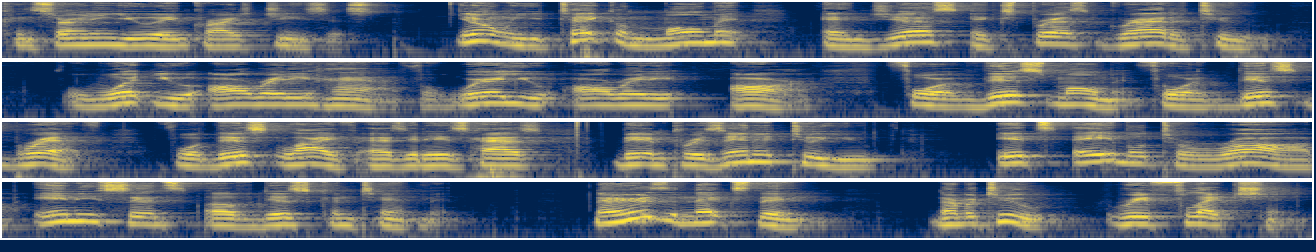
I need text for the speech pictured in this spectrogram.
concerning you in Christ Jesus. You know, when you take a moment and just express gratitude for what you already have, for where you already are, for this moment, for this breath, for this life as it is, has been presented to you, it's able to rob any sense of discontentment. Now, here's the next thing. Number two, reflection.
